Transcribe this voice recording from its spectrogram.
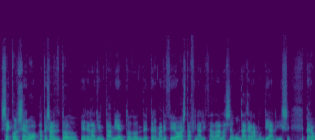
se conservó, a pesar de todo, en el ayuntamiento donde permaneció hasta finalizada la Segunda Guerra Mundial. Y pero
